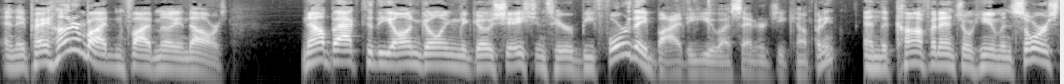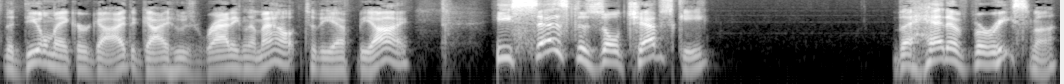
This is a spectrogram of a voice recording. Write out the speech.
and they pay Hunter Biden $5 million. Now back to the ongoing negotiations here before they buy the U.S. energy company and the confidential human source, the dealmaker guy, the guy who's ratting them out to the FBI. He says to Zlochevsky, the head of Burisma,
